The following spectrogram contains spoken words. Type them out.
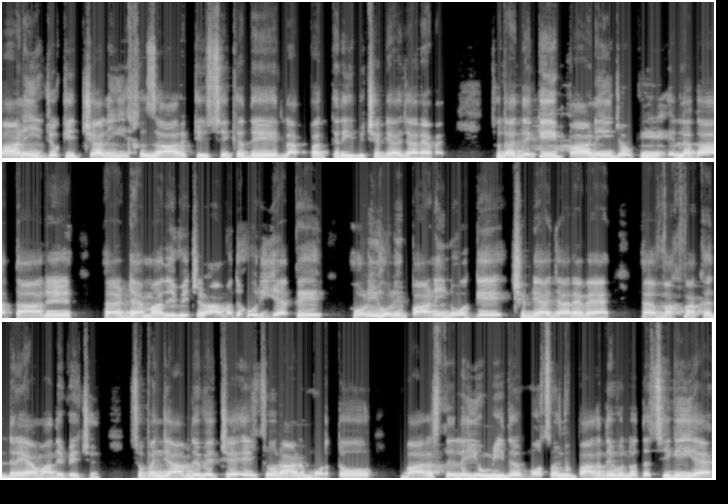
ਪਾਣੀ ਜੋ ਕਿ 40000 ਕਿਊਸਿਕ ਦੇ ਲਗਭਗ ਕਰੀਬ ਛੱਡਿਆ ਜਾ ਰਿਹਾ ਹੈ ਸੋ ਦੱਸਦੇ ਕਿ ਪਾਣੀ ਜੋ ਕਿ ਲਗਾਤਾਰ ਅ, ਡੈਮਾਂ ਦੇ ਵਿੱਚ ਆਮਦ ਹੋ ਰਹੀ ਹੈ ਤੇ ਹੌਲੀ-ਹੌਲੀ ਪਾਣੀ ਨੂੰ ਅੱਗੇ ਛੱਡਿਆ ਜਾ ਰਿਹਾ ਹੈ ਵੱਖ-ਵੱਖ ਦਰਿਆਵਾਂ ਦੇ ਵਿੱਚ। ਸੋ ਪੰਜਾਬ ਦੇ ਵਿੱਚ ਇਸ ਦੌਰਾਨ ਮੁੜ ਤੋਂ ਬਾਰਿਸ਼ ਦੇ ਲਈ ਉਮੀਦ ਮੌਸਮ ਵਿਭਾਗ ਦੇ ਵੱਲੋਂ ਦੱਸੀ ਗਈ ਹੈ।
